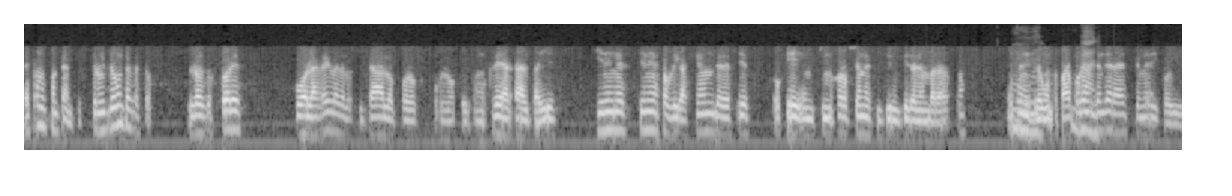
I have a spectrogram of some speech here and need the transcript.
estamos contentos. Pero mi pregunta es esto, ¿los doctores por las reglas del hospital o por, lo que como crea acá el país, tienen, tienen esa obligación de decir, ok, su mejor opción es interrumpir el embarazo. Esa es mi pregunta, para poder entender a este médico. Y,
